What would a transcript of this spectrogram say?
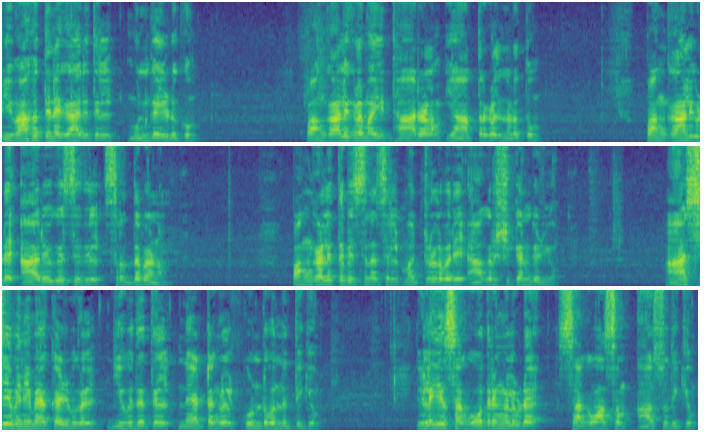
വിവാഹത്തിന്റെ കാര്യത്തിൽ മുൻകൈയെടുക്കും പങ്കാളികളുമായി ധാരാളം യാത്രകൾ നടത്തും. പങ്കാളിയുടെ ആരോഗ്യസ്ഥിതിയിൽ ശ്രദ്ധ വേണം. പങ്കാളിത്ത ബിസിനസ്സിൽ മറ്റുള്ളവരെ ആകർഷിക്കാൻ കഴിയും. ആശയവിനിമയ കഴിവുകൾ ജീവിതത്തിൽ നേട്ടങ്ങൾ കൊണ്ടുവന്നെത്തിക്കും. ഇളയ സഹോദരങ്ങളുടെ സഹവാസം ആസ്വദിക്കും.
